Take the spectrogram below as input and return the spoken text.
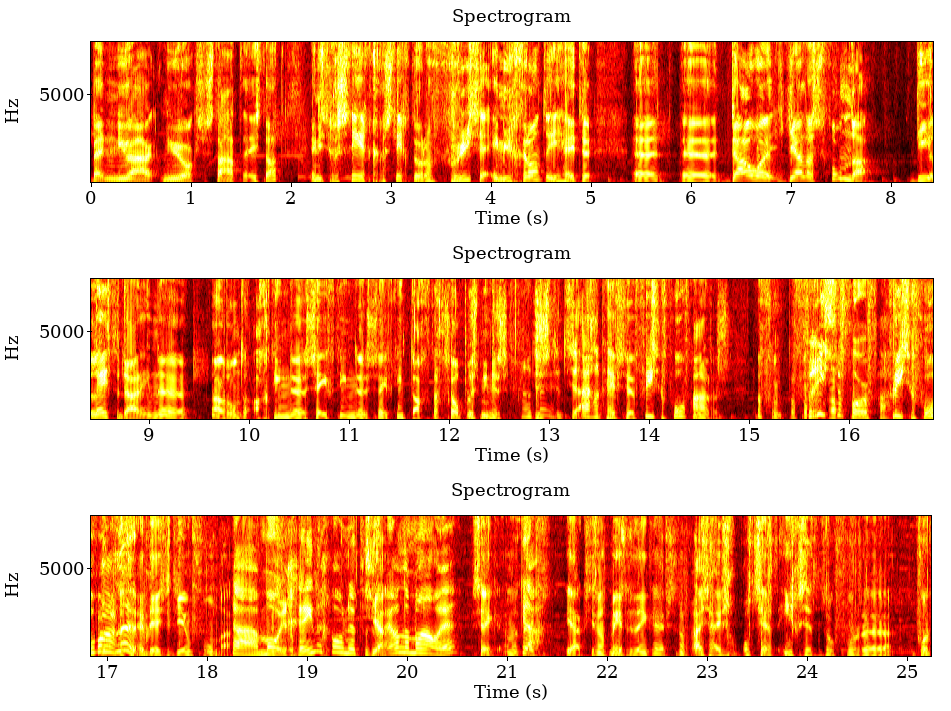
Bij de New, York, New Yorkse staat is dat. En die is gesticht, gesticht door een Friese emigrant. Die heette eh Douwe Jelles Fonda. Die leefde daar in, eh, nou, rond de 18, eh, 17, eh, 1780, zo plus minus. Dus het is, eigenlijk heeft ze Friese voorvaders. Dat vond, dat vond ik Friese grappig. voorvader. Friese voorvaders heeft deze Jane Fonda. Ja, mooie genen gewoon net als Ja. wij allemaal, hè? Zeker. En Ja. heeft- ja, ik zit nog meer te denken. Heeft ze nog, heeft zich ontzettend ingezet natuurlijk voor, voor,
